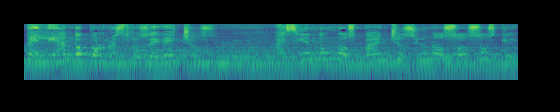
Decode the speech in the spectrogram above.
Peleando por nuestros derechos, haciendo unos panchos y unos osos que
